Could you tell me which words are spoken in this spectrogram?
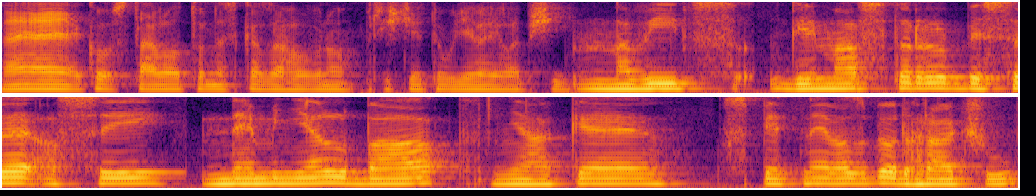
ne, jako stálo to dneska za hovno, příště to udělej lepší. Navíc Game Master by se asi neměl bát nějaké zpětné vazby od hráčů,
